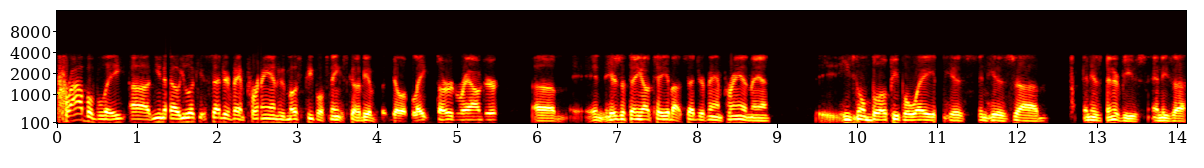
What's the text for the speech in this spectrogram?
Probably. Uh, you know, you look at Sedrick Van Pran, who most people think is going to be a, you know, a late third rounder. Um, and here's the thing I'll tell you about Sedrick Van Pran, man. He's going to blow people away in his in his um, in his interviews, and he's a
